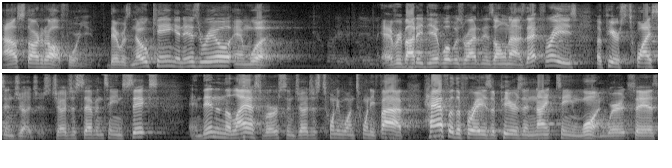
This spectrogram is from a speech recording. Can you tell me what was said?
I'll start it off for you. There was no king in Israel, and what? Everybody did what was right in his own eyes. That phrase appears twice in Judges. Judges 17, 6, and then in the last verse in Judges 21, 25, half of the phrase appears in 19, 1, where it says,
